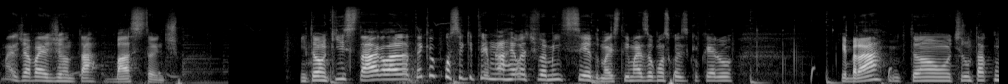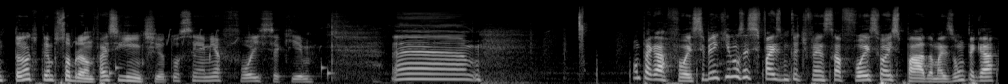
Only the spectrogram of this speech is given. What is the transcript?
mas já vai adiantar bastante. Então aqui está, galera. Até que eu consegui terminar relativamente cedo, mas tem mais algumas coisas que eu quero quebrar, então a gente não tá com tanto tempo sobrando. Faz o seguinte, eu tô sem a minha foice aqui. É... Vamos pegar a foice. Se bem que não sei se faz muita diferença a foice ou a espada, mas vamos pegar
